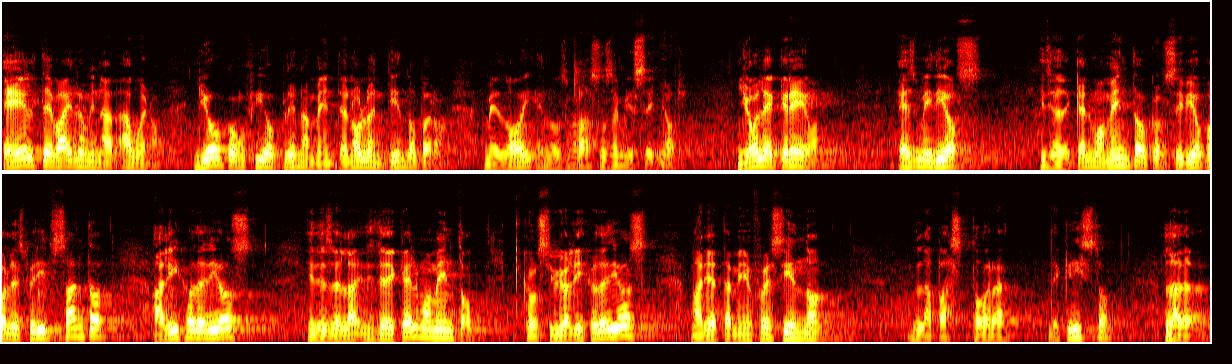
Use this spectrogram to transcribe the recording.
Él te va a iluminar. Ah, bueno, yo confío plenamente, no lo entiendo, pero me doy en los brazos de mi Señor. Yo le creo, es mi Dios. Y desde aquel momento concibió por el Espíritu Santo al Hijo de Dios. Y desde, desde aquel momento concibió al Hijo de Dios, María también fue siendo la pastora de Cristo, la,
